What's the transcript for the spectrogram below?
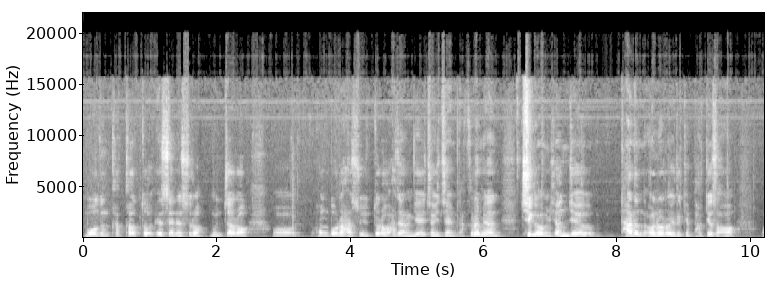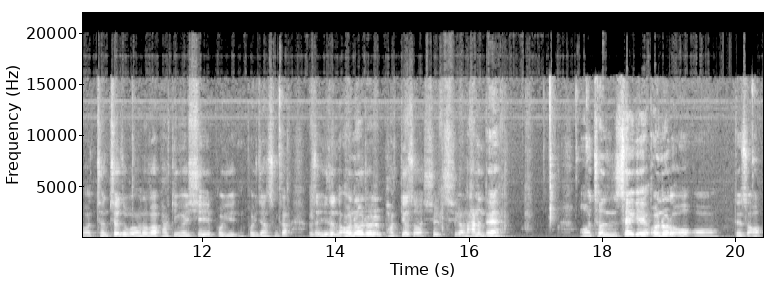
모든 카카오톡 SNS로 문자로 어, 홍보를 할 수 있도록 하자는 게 저희 제안입니다. 그러면 지금 현재 다른 언어로 이렇게 바뀌어서 어, 전체적으로 언어가 바뀐 것이 보이, 보이지 않습니까? 그래서 이런 언어를 바뀌어서 실시간 하는데 어, 전 세계 언어로 어, 돼서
